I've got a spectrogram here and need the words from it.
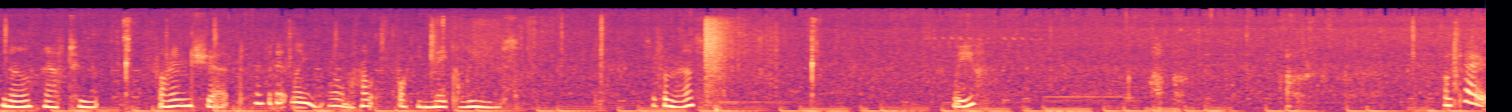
you know, have to find shit. Evidently, I don't know how the fuck you make leaves. It from this? Leaf? Okay.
